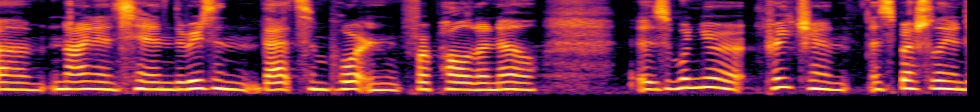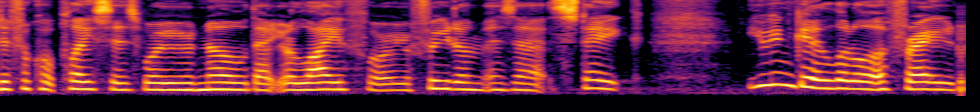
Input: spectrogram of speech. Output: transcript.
um, 9 and 10, the reason that's important for Paul to know is when you're preaching, especially in difficult places where you know that your life or your freedom is at stake, you can get a little afraid,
